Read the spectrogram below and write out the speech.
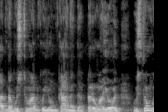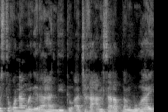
at nagustuhan ko yung Canada. Pero ngayon, gustong gusto ko nang manirahan dito at saka ang sarap ng buhay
